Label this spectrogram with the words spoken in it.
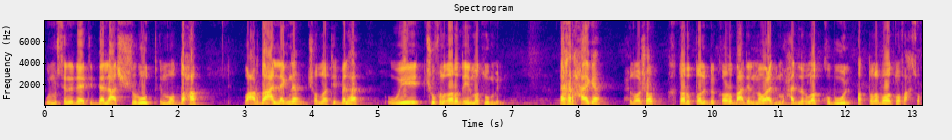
والمستندات الداله على الشروط الموضحة وعرضها على اللجنة إن شاء الله تقبلها وتشوف الغرض إيه المطلوب منه. آخر حاجة 11 اختار الطالب بالقرار بعد الموعد المحدد لاغلاق قبول الطلبات وفحصها.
